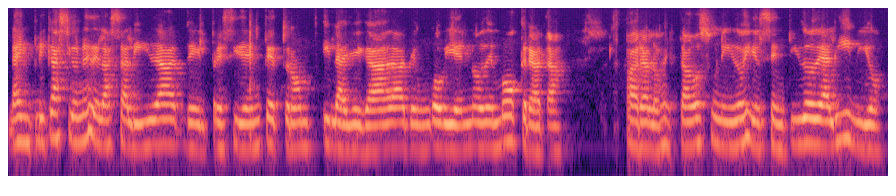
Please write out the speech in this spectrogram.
las implicaciones de la salida del presidente Trump y la llegada de un gobierno demócrata para los Estados Unidos y el sentido de alivio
